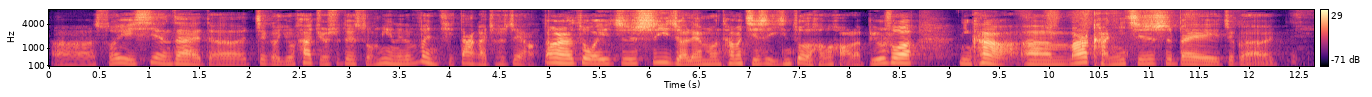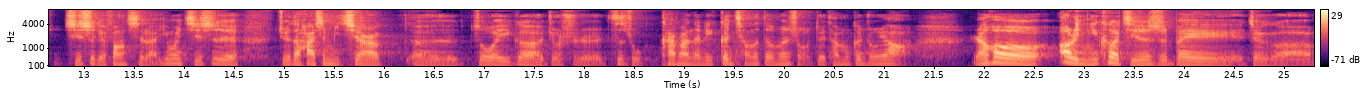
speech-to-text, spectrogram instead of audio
呃，所以现在的这个犹他爵士队所面临的问题大概就是这样。当然，作为一支失意者联盟，他们其实已经做得很好了。比如说，你看啊，呃，马尔卡尼其实是被这个骑士给放弃了，因为骑士觉得还是米切尔，呃，作为一个就是自主开发能力更强的得分手，对他们更重要。然后奥里尼克其实是被这个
